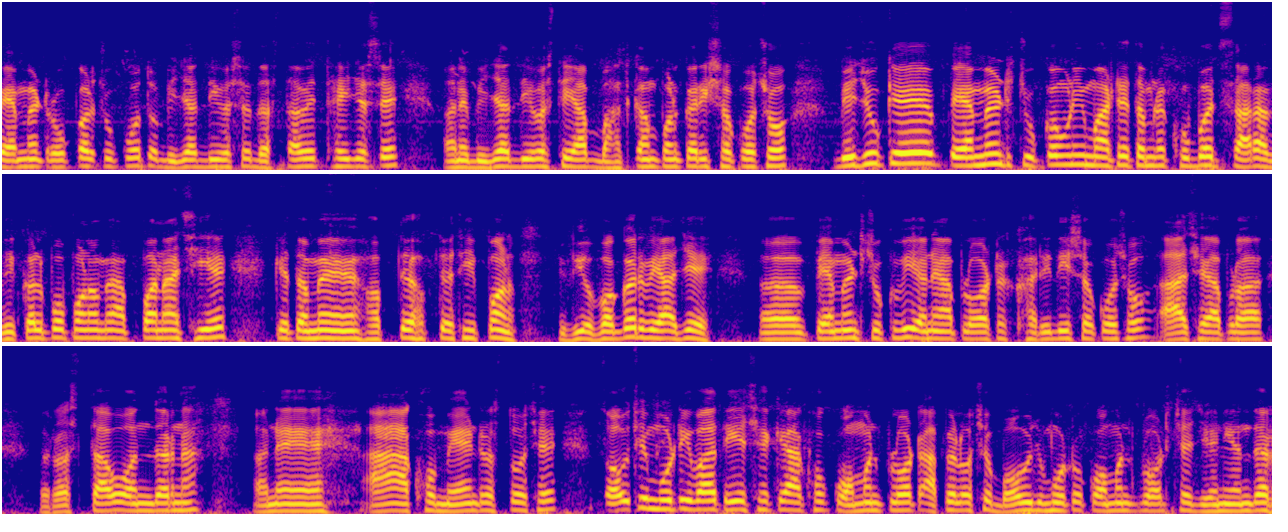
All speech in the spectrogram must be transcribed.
પેમેન્ટ રોકડ ચૂકવો તો બીજા દિવસે દસ્તાવેજ થઈ જશે અને બીજા દિવસથી આપ બાંધકામ પણ કરી શકો છો. બીજું કે પેમેન્ટ ચૂકવણી માટે તમને ખૂબ જ સારા વિકલ્પો પણ અમે આપવાના છીએ કે તમે હપ્તે હપ્તેથી પણ વગર વ્યાજે પેમેન્ટ ચૂકવી અને આ પ્લોટ ખરીદી શકો છો. આ છે આપણા રસ્તાઓ અંદરના અને આ આખો મેઇન રસ્તો છે. સૌથી મોટી વાત એ છે કે આખો કોમન પ્લોટ આપેલો છે, બહુ જ મોટો કોમન પ્લોટ છે, જેની અંદર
